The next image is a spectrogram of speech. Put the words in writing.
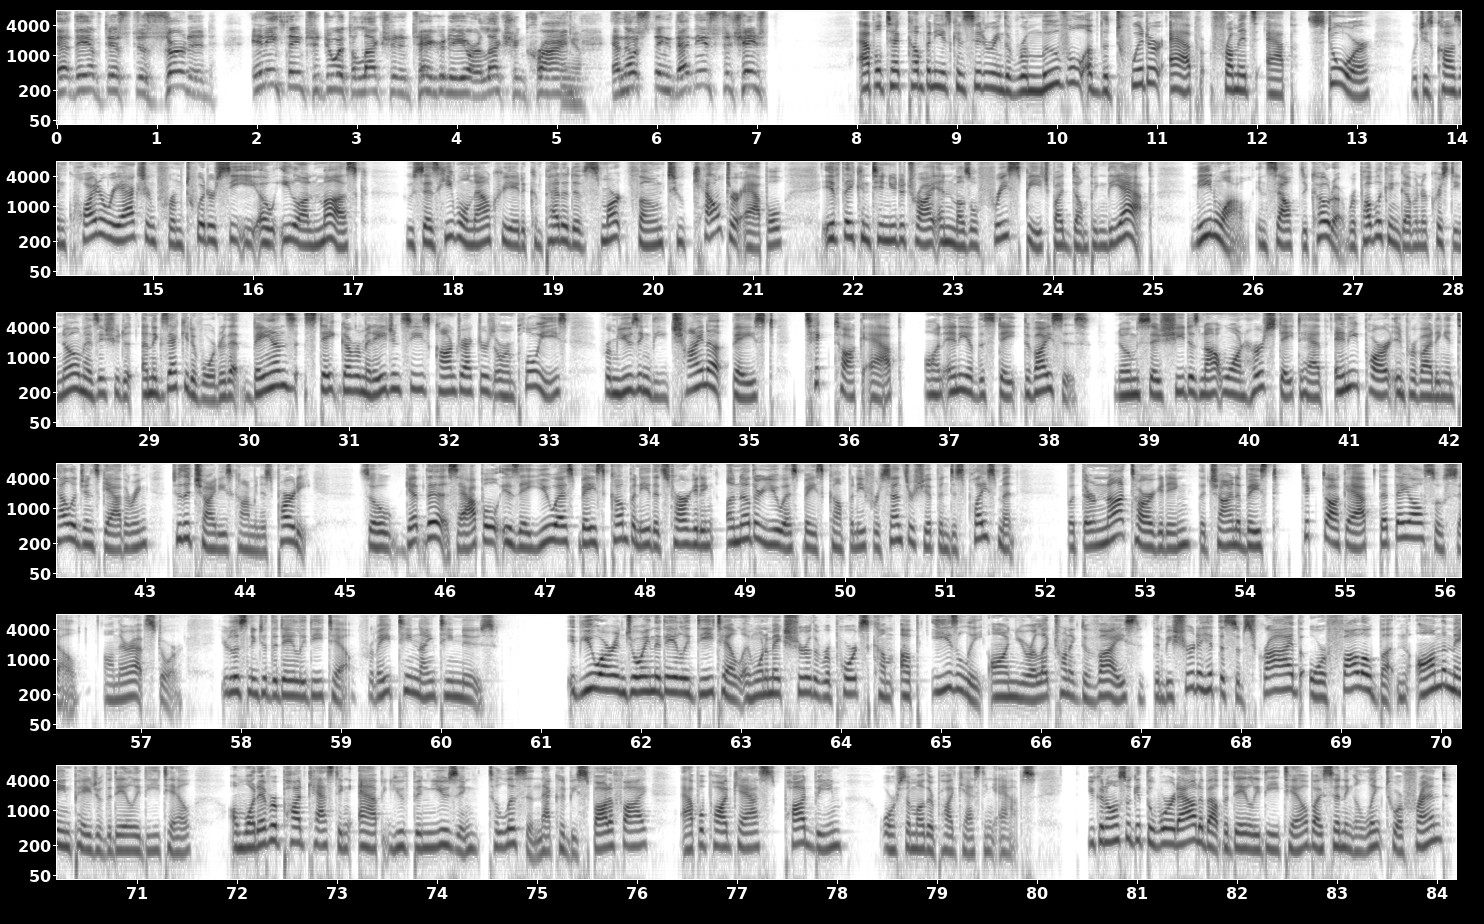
Uh, they have just deserted anything to do with election integrity or election crime, yeah. and those things that needs to change. Apple Tech Company is considering the removal of the Twitter app from its App Store, which is causing quite a reaction from Twitter CEO Elon Musk, who says he will now create a competitive smartphone to counter Apple if they continue to try and muzzle free speech by dumping the app. Meanwhile, in South Dakota, Republican Governor Kristi Noem has issued an executive order that bans state government agencies, contractors, or employees from using the China based TikTok app on any of the state devices. Noem says she does not want her state to have any part in providing intelligence gathering to the Chinese Communist Party. So get this Apple is a US based company that's targeting another US based company for censorship and displacement, but they're not targeting the China based TikTok app that they also sell on their App Store. You're listening to the Daily Detail from 1819 News. If you are enjoying the daily detail and want to make sure the reports come up easily on your electronic device, then be sure to hit the subscribe or follow button on the main page of the daily detail on whatever podcasting app you've been using to listen. That could be Spotify, Apple Podcasts, Podbean, or some other podcasting apps. You can also get the word out about the daily detail by sending a link to a friend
